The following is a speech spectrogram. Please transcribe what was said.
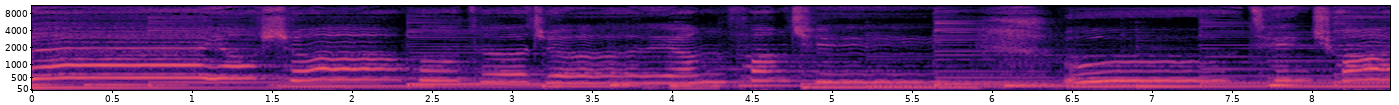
却又舍不得这样放弃，不停转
